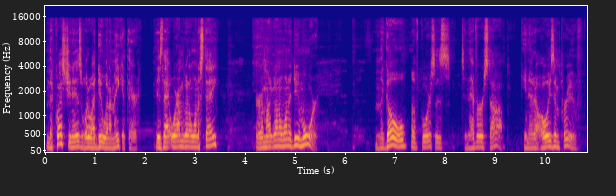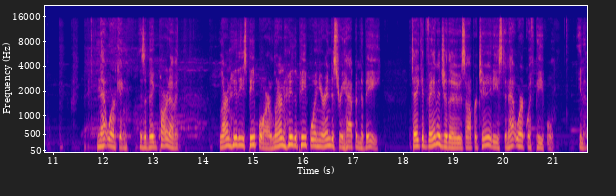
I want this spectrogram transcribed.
And the question is, what do I do when I make it there? Is that where I'm going to want to stay, or am I going to want to do more? And the goal, of course, is to never stop. You know, to always improve. Networking is a big part of it. Learn who these people are. Learn who the people in your industry happen to be. Take advantage of those opportunities to network with people. You know,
